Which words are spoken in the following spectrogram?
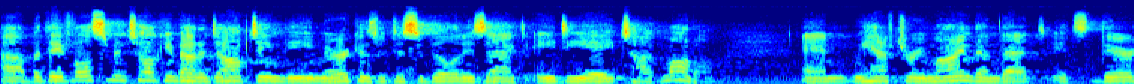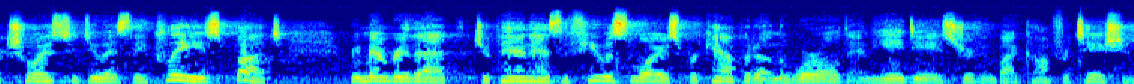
Uh, but they've also been talking about adopting the Americans with Disabilities Act ADA type model. And we have to remind them that it's their choice to do as they please, but Remember that Japan has the fewest lawyers per capita in the world, and the ADA is driven by confrontation.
